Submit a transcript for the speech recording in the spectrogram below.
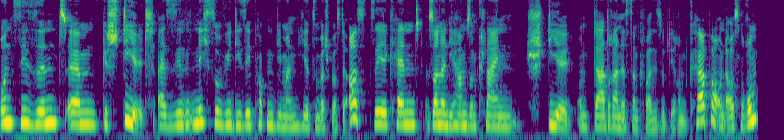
Und sie sind ähm, gestielt. Also sie sind nicht so wie die Seepocken, die man hier zum Beispiel aus der Ostsee kennt, sondern die haben so einen kleinen Stiel. Und da dran ist dann quasi so deren Körper. Und außenrum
